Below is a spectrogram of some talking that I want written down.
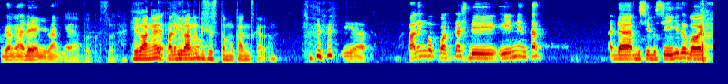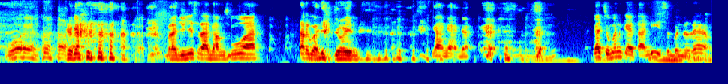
Udah nggak ada yang hilang Ya. Ya bagus lah. hilangnya Ya, paling hilangnya kan- disistemkan sekarang. Iya. Paling gue podcast di ini ntar ada besi-besi gitu boy. Woi, Ya kan? bajunya seragam semua. Ntar gue aja join. Nggak nggak nggak. Nggak cuman kayak tadi sebenarnya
